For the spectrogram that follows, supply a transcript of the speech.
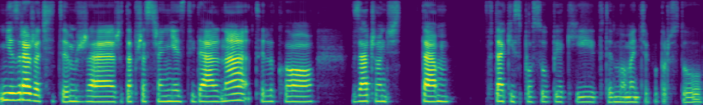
nie zrażać się tym, że, że ta przestrzeń nie jest idealna, tylko zacząć tam w taki sposób, jaki w tym momencie po prostu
